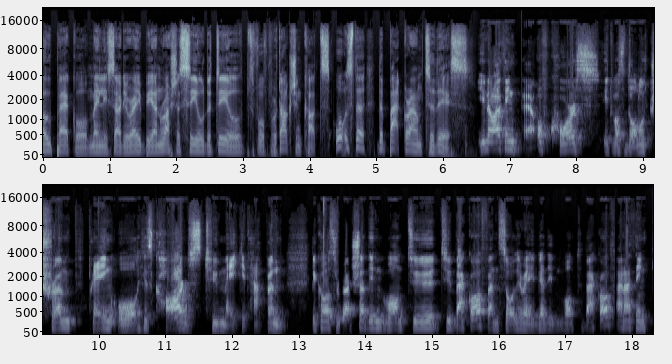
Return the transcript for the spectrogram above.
OPEC or mainly Saudi Arabia and Russia sealed a deal for production cuts. What was the, the background to this? You know, I think, uh, of course, it was Donald Trump playing all his cards to make it happen. Because Russia didn't want to to back off and Saudi Arabia didn't want to back off. And I think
